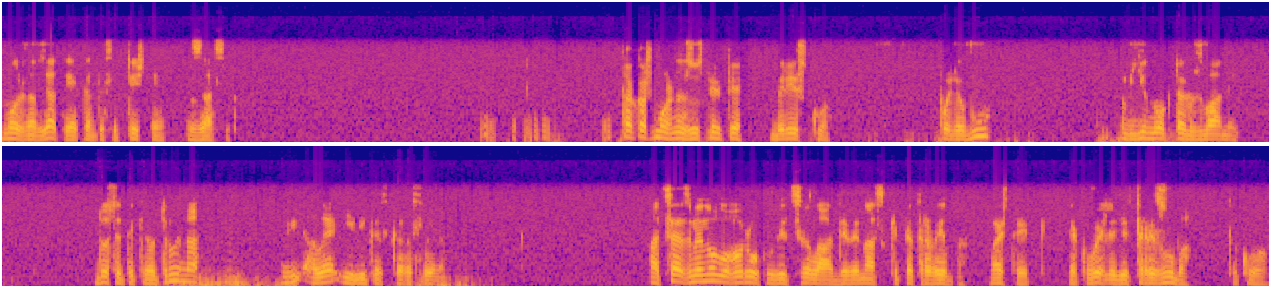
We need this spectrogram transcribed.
можна взяти як антисептичний засіб. Також можна зустріти берізку польову, в'юнок так званий. Досить таки отруйна, але і лікарська рослина. А це з минулого року відцвіла дивина скипетровидна. Бачите, як, як у вигляді тризуба такого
